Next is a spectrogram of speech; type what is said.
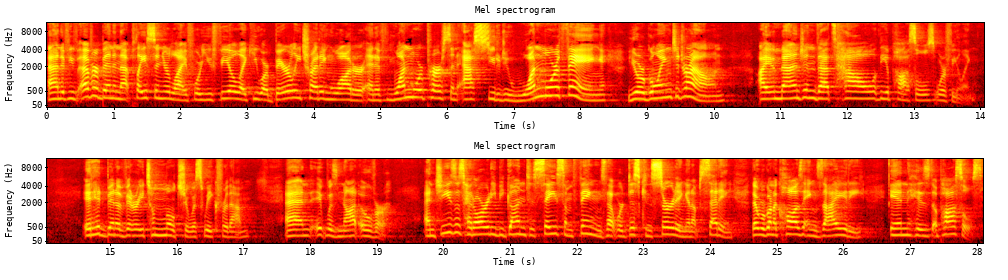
And if you've ever been in that place in your life where you feel like you are barely treading water, and if one more person asks you to do one more thing, you're going to drown, I imagine that's how the apostles were feeling. It had been a very tumultuous week for them and it was not over. And Jesus had already begun to say some things that were disconcerting and upsetting, that were going to cause anxiety in his apostles.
